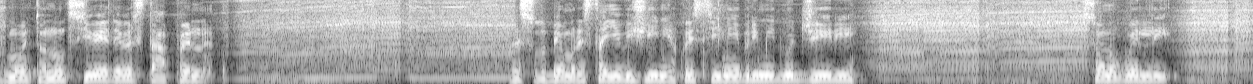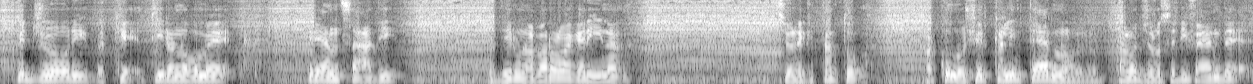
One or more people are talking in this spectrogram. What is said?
Al momento non si vede Verstappen. Adesso dobbiamo restargli vicini a questi nei primi due giri. Sono quelli peggiori perché tirano come creanzati. Per dire una parola carina. Attenzione che tanto qualcuno cerca all'interno Calogero si difende.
